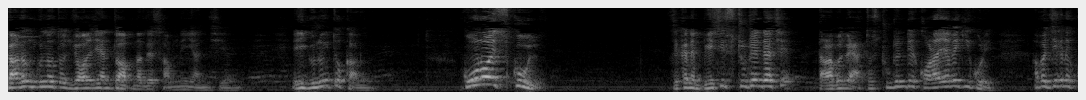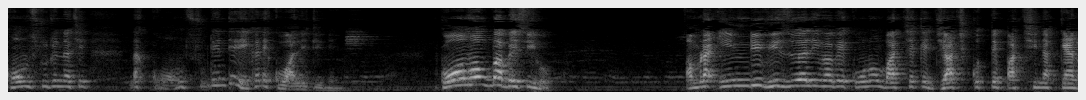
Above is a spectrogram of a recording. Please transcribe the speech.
কারণগুলো তো জল জ্যান্ত আপনাদের সামনেই আনছি আমি। এইগুলোই তো কারণ। কোন স্কুল যেখানে বেশি স্টুডেন্ট আছে, তারা বলবে, এত স্টুডেন্টের করা যাবে কি করে? আবার যেখানে কম স্টুডেন্ট আছে, না, কম স্টুডেন্টের এখানে কোয়ালিটি নেই। কম হোক বা বেশি হোক, আমরা ইন্ডিভিজুয়ালি ভাবে কোনো বাচ্চাকে জাজ করতে পারছি না কেন?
